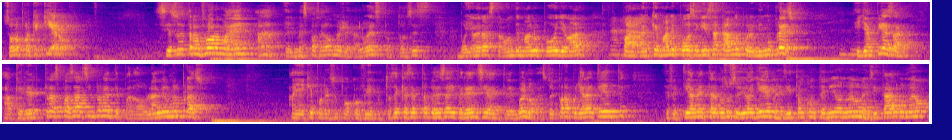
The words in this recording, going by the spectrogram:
solo porque quiero. Si eso se transforma en, ah, el mes pasado me regaló esto, entonces voy a ver hasta dónde más lo puedo llevar para ver qué más le puedo seguir sacando por el mismo precio. Y ya empiezan a querer traspasar simplemente para doblarle uno el brazo, ahí hay que ponerse un poco firme. Entonces hay que hacer tal vez esa diferencia entre, bueno, estoy para apoyar al cliente efectivamente algo sucedió ayer, necesita un contenido nuevo, necesita algo nuevo,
